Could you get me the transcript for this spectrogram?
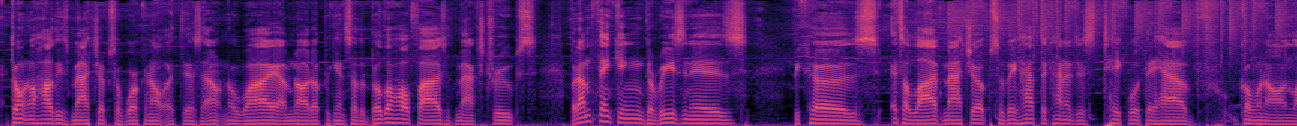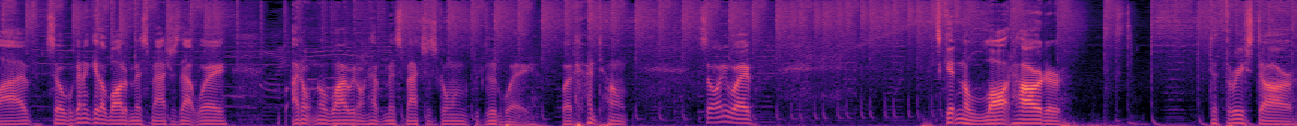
I don't know how these matchups are working out like this. I don't know why I'm not up against other Builder Hall 5s with max troops. But I'm thinking the reason is because it's a live matchup, so they have to kind of just take what they have going on live. So we're going to get a lot of mismatches that way. I don't know why we don't have mismatches going the good way, but I don't. So anyway, it's getting a lot harder to three star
